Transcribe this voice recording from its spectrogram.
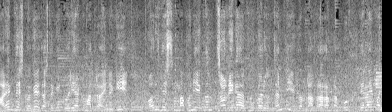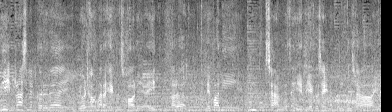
हरेक देशको के जस्तो कि कोरियाको मात्र होइन कि अरू देशमा पनि एकदम चलेका बुकहरू हुन्छन् नि एकदम राम्रा राम्रा बुक। त्यसलाई पनि ट्रान्सलेट गरेर यो ठाउँमा राखेको छ अरे है। तर नेपाली कुन बुक छ हामीले चाहिँ हेरिएको छैन कुन कुन छ होइन।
